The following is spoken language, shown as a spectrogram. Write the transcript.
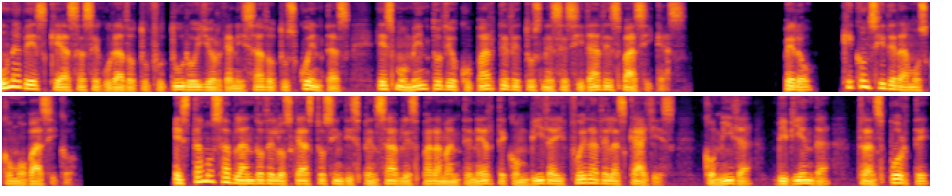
Una vez que has asegurado tu futuro y organizado tus cuentas, es momento de ocuparte de tus necesidades básicas. Pero, ¿qué consideramos como básico? Estamos hablando de los gastos indispensables para mantenerte con vida y fuera de las calles, comida, vivienda, transporte,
